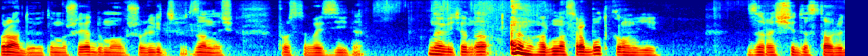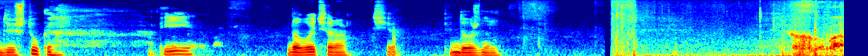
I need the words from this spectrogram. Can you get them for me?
радує, тому що я думав, що лід за ніч просто весь зійде. Навіть одна, одна сработка он є. Зараз ще доставлю дві штуки. І до вечора ще під дождем. Стекло.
